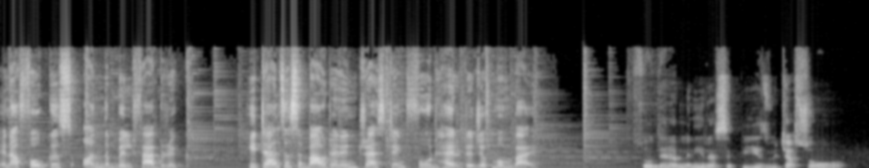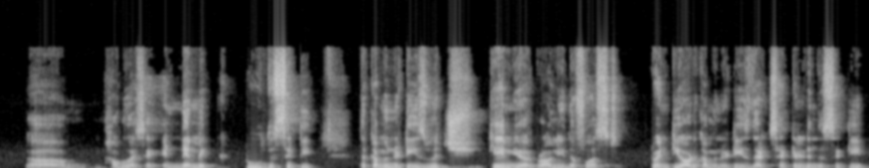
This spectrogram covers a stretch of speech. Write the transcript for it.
in our focus on the built fabric. He tells us about an interesting food heritage of Mumbai so there are many recipes which are so, um, how do I say, endemic to the city. The communities which came here, probably the first 20 odd communities that settled in the city,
